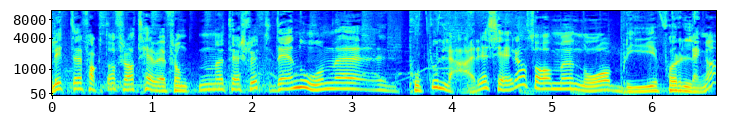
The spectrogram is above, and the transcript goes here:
Litt eh, fakta fra TV-fronten til slutt. Det er noen eh, populære serier som eh, nå blir forlenga.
